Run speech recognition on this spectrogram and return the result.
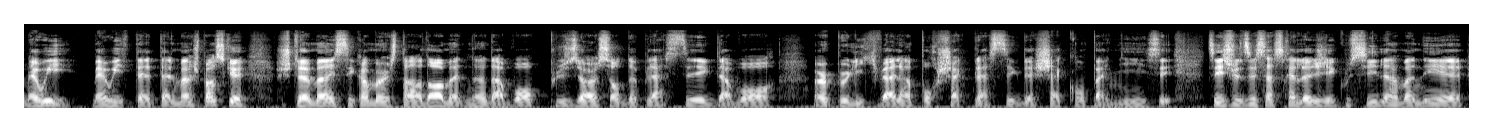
Ben oui, ben oui, tellement. Je pense que justement, c'est comme un standard maintenant d'avoir plusieurs sortes de plastique, d'avoir un peu l'équivalent pour chaque plastique de chaque compagnie. Tu sais, je veux dire, ça serait logique aussi. Là, à un moment donné, euh, tu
